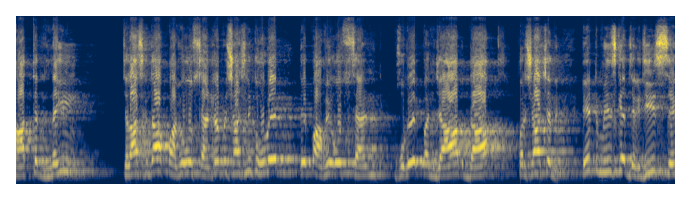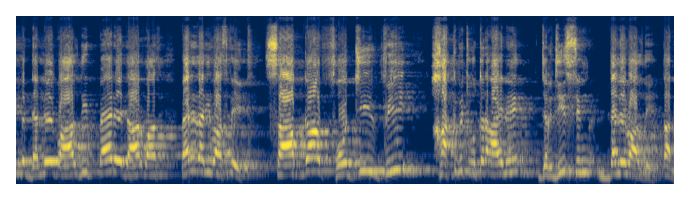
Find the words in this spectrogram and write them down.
ਹੱਥ ਨਹੀਂ ਚਲਾ ਸਕਦਾ, ਭਾਵੇਂ ਉਹ ਸੈਂਟਰ ਪ੍ਰਸ਼ਾਸਨਿਕ ਹੋਵੇ ਤੇ ਭਾਵੇਂ ਉਹ ਸੈਂਟ ਹੋਵੇ ਪੰਜਾਬ ਦਾ ਪ੍ਰਸ਼ਾਸਨ। ਇਟ ਮੀਨਸ ਕਿ ਜਗਜੀਤ ਸਿੰਘ ਡੱਲੇਵਾਲ ਦੀ ਪਹਿਰੇਦਾਰ ਵਾਸ, ਪਹਿਰੇਦਾਰੀ ਵਾਸਤੇ ਸਾਬਕਾ ਫੌਜੀ ਵੀ ਹੱਕ ਵਿੱਚ ਉਤਰ ਆਏ ਨੇ। ਜਗਜੀਤ ਸਿੰਘ ਡੱਲੇਵਾਲ ਦੇ। ਧੰਨਵਾਦ।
